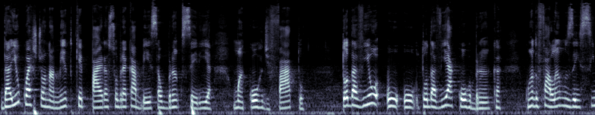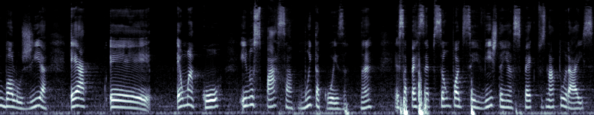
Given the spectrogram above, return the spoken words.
Daí o questionamento que paira sobre a cabeça: o branco seria uma cor de fato? Todavia, o, o, todavia a cor branca, quando falamos em simbologia, é, a, é, é uma cor e nos passa muita coisa, né? Essa percepção pode ser vista em aspectos naturais.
